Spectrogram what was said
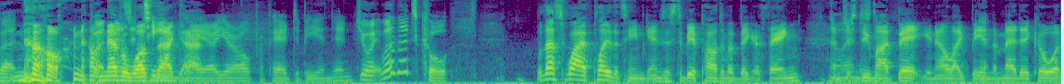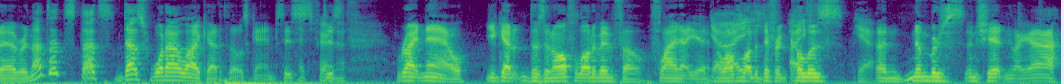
but No, no, but never was that guy. player, you're all prepared to be and enjoy. it. Well, that's cool. Well, that's why I play the team games is to be a part of a bigger thing No, and just do my bit, you know, like being Yeah. the medic or whatever. And that, that's that's that's what I like out of those games. It's just enough. right now you get there's an awful lot of info flying at you, Yeah, an awful I- lot of different I- colors yeah. and numbers and shit, and you're like ah,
